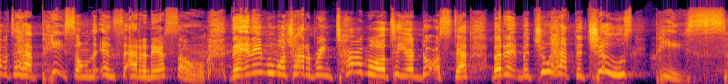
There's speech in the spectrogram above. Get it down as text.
able to have peace on the inside of their soul. The enemy will try to bring turmoil to your doorstep, but, it, but you have to choose peace.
